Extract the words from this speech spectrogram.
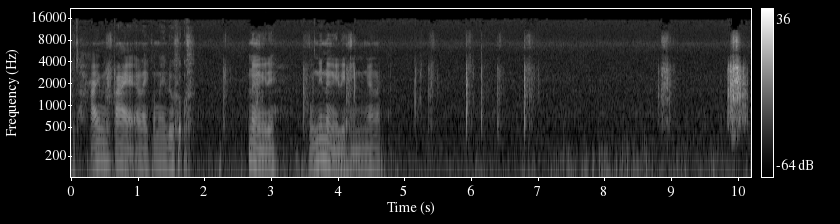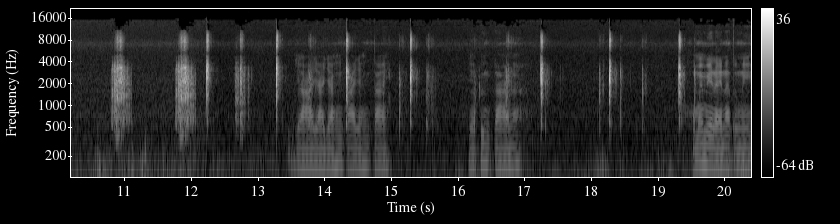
สุดท้ายมันป้ายอะไรก็ไม่รู้ เหนื่อยเลยผมนี่เหนื่อยเลยเห็นงั้นอะอย่าอย่าอย่าให้ตายอย่าให้ตายอย่าเพิ่งตายนะคงไม่มีอะไรนะตรงนี้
